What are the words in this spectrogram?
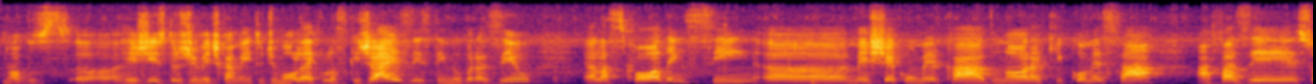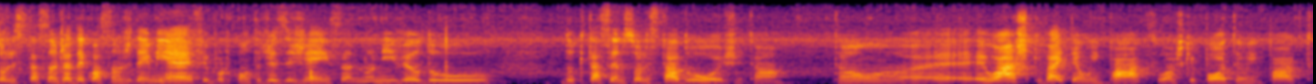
novos uh, registros de medicamento de moléculas que já existem no Brasil, elas podem sim uh, mexer com o mercado na hora que começar a fazer solicitação de adequação de DMF por conta de exigência no nível do, do que está sendo solicitado hoje, tá? Então, é, eu acho que vai ter um impacto, eu acho que pode ter um impacto.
